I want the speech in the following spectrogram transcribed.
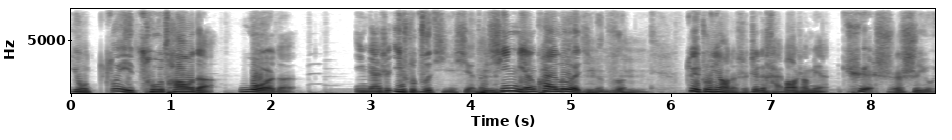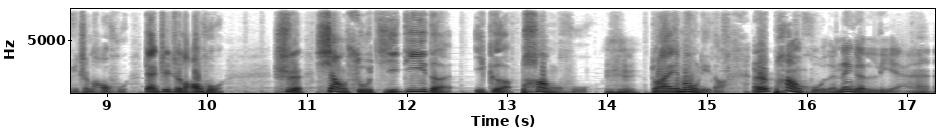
用最粗糙的 Word，应该是艺术字体写的“嗯新年快乐”几个字。嗯最重要的是，这个海报上面确实是有一只老虎，但这只老虎是像素极低的一个胖虎，嗯，哆啦 A 梦里的。而胖虎的那个脸，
